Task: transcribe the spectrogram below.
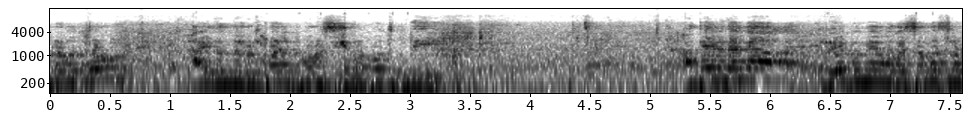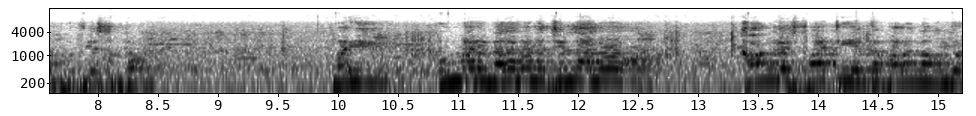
ప్రభుత్వం ఐదు వందల రూపాయల బోనస్ ఇవ్వబోతుంది. అదేవిధంగా రేపు మేము ఒక సంవత్సరం పూర్తి చేసుకుంటాం. మరి ఉమ్మడి నల్గొండ జిల్లాలో కాంగ్రెస్ పార్టీ ఎంత బలంగా ఉందో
